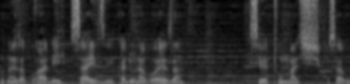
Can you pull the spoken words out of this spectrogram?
Unaweza kuadd size kadi unavyoweza, isiwe too much kwa sababu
